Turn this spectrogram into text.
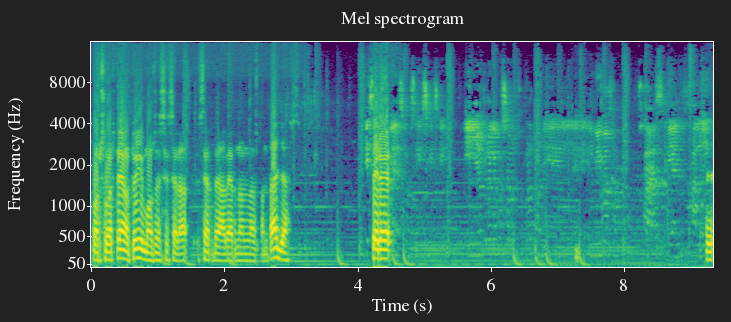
por suerte no tuvimos ese ser, de Averno en las pantallas. Pero- se ve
